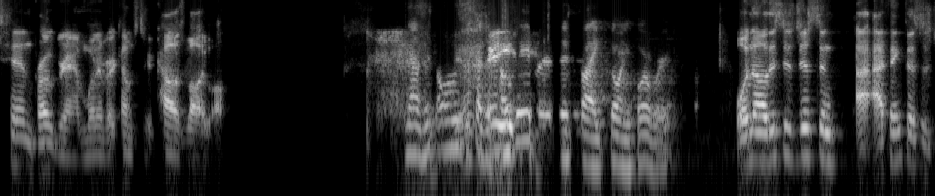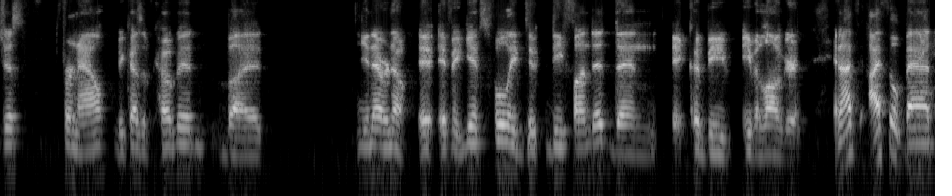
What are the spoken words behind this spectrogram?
ten program whenever it comes to college volleyball. Now, is this only because of Hey. COVID or is this like going forward? Well, no, this is just in. I I think this is just for now because of COVID, but you never know. If, if it gets fully de- defunded, then it could be even longer. And I I feel bad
